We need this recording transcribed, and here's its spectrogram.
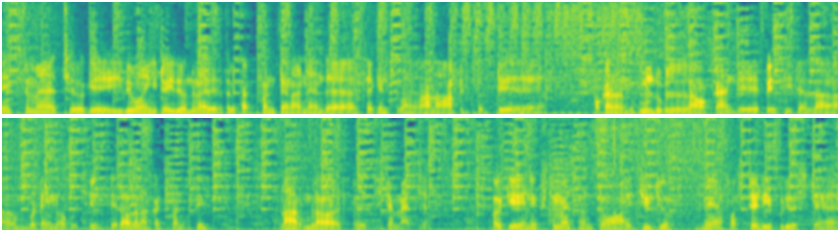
நெக்ஸ்ட் மேட்ச் ஓகே இது வாங்கிட்டோம். இது வந்து நிறைய இடத்துல கட் பண்ணிட்டேன் நான். அந்த செகண்ட்ஸ்லாம் வேணாம் அப்படின்னு சொல்லிட்டு உட்காந்து அந்த கூண்டுக்குள்ளெலாம் உட்காந்து பேசிகிட்டு எல்லாம் ரொம்ப டைமாக போச்சு. சரி அதெல்லாம் கட் பண்ணிட்டு நார்மலாக வச்சுட்டேன் மேட்ச்சை ஓகே நெக்ஸ்ட் மேட்ச் வந்துட்டோம். அஜிஜோ என்ன ஃபஸ்ட் அடி எப்படி வச்சிட்டேன்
